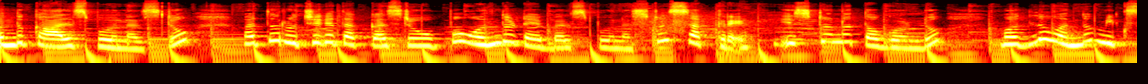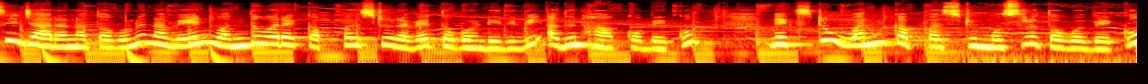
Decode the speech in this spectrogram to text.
ಒಂದು ಕಾಲು ಸ್ಪೂನಷ್ಟು ಮತ್ತು ರುಚಿಗೆ ತಕ್ಕಷ್ಟು ಉಪ್ಪು ಒಂದು ಟೇಬಲ್ ಸ್ಪೂನಷ್ಟು ಸಕ್ಕರೆ. ಇಷ್ಟನ್ನು ತಗೊಂಡು ಮೊದಲು ಒಂದು ಮಿಕ್ಸಿ ಜಾರನ್ನು ತಗೊಂಡು ನಾವೇನು ಒಂದೂವರೆ ಕಪ್ಪಷ್ಟು ರವೆ ತೊಗೊಂಡಿದ್ದೀವಿ, ಅದನ್ನು ಹಾಕ್ಕೋಬೇಕು. ನೆಕ್ಸ್ಟು ಒಂದು ಕಪ್ಪಷ್ಟು ಮೊಸರು ತೊಗೋಬೇಕು.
